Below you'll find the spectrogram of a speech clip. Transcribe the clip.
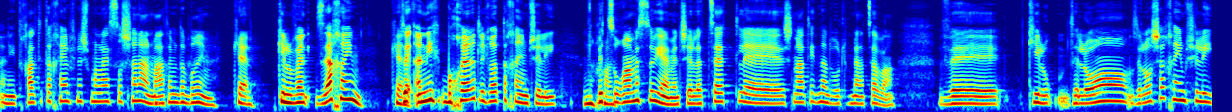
אני התחלתי את החיים לפני 18 שנה, על מה אתם מדברים? כן. כאילו, ואני- זה החיים. כן. זה, אני בוחרת לחיות את החיים שלי נכון. בצורה מסוימת, של לצאת לשנת התנדבות לפני הצבא, וכאילו, זה לא, זה לא שהחיים שלי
